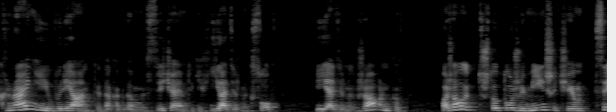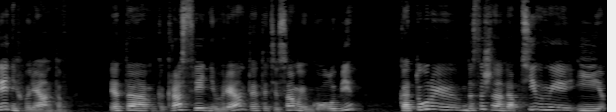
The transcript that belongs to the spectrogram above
крайние варианты, да, когда мы встречаем таких ядерных сов и ядерных жаворонков, пожалуй, что тоже меньше, чем средних вариантов. Это как раз средний вариант, это те самые голуби, которые достаточно адаптивные и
